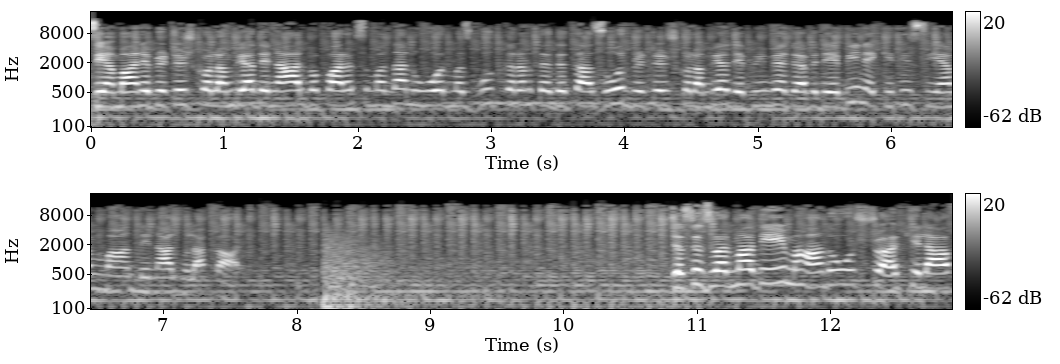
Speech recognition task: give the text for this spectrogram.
ਸੀਐਮ ਨੇ ਬ੍ਰਿਟਿਸ਼ ਕੋਲੰਬੀਆ ਦੇ ਨਾਲ ਵਪਾਰਕ ਸੰਬੰਧਾਂ ਨੂੰ ਹੋਰ ਮਜ਼ਬੂਤ ਕਰਨ ਤੇ ਦਿੱਤਾ ਜ਼ੋਰ, ਬ੍ਰਿਟਿਸ਼ ਕੋਲੰਬੀਆ ਦੇ ਪ੍ਰੀਮੀਅਰ ਡੇਵਿਡ ਏਬੀ ਨੇ ਕੀਤੀ ਸੀਐਮ ਮਾਨ ਦੇ ਨਾਲ ਮੁਲਾਕਾਤ। ਜਸਟਿਸ ਵਰਮਾ ਦੀ ਮਹਾਦੋਸ਼ ਖਿਲਾਫ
